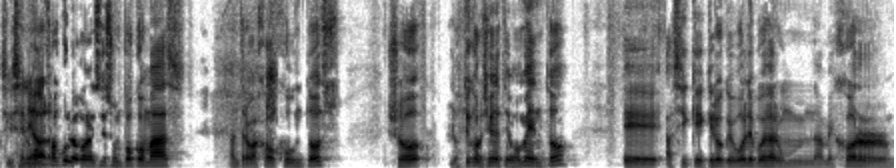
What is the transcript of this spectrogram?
Sí, que señor. Facu lo conoces un poco más, han trabajado juntos. Yo lo estoy conociendo en este momento, eh, así que creo que vos le podés dar una mejor,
